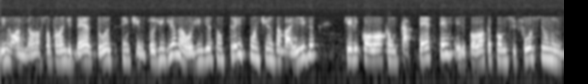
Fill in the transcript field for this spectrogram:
enorme. Então, nós estamos falando de 10, 12 centímetros. Hoje em dia, não. Hoje em dia, são três pontinhos na barriga que ele coloca um catéter, ele coloca como se fosse um,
